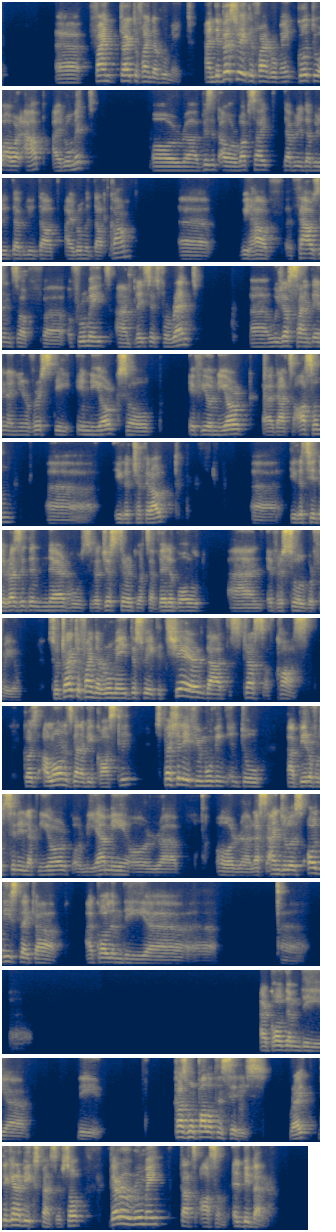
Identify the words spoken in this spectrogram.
Uh, find try to find a roommate. And the best way you can find a roommate, go to our app, iRoomit, or uh, visit our website, www.iroomit.com. Uh, we have thousands of, uh, of roommates and places for rent. Uh, we just signed in a university in New York. So if you're in New York, uh, that's awesome. you can check it out. Uh, you can see the resident there who's registered, what's available, and if it's suitable for you. So try to find a roommate this way could share that stress of cost because alone is going to be costly, especially if you're moving into a beautiful city like New York or Miami or uh, or uh, Los Angeles. All these like uh, I call them the uh, uh, I call them the uh, the cosmopolitan cities, right? They're gonna be expensive. So get a roommate. That's awesome. It'll be better.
